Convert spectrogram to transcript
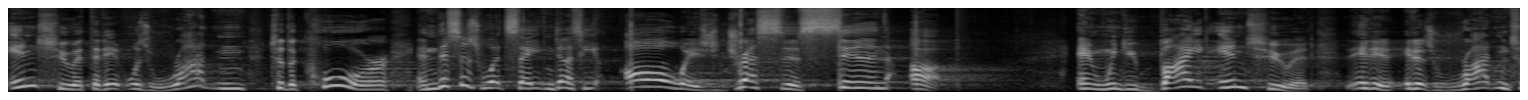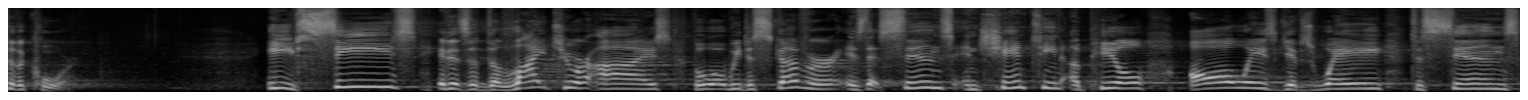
into it that it was rotten to the core. And this is what Satan does he always dresses sin up. And when you bite into it, it is, it is rotten to the core. Eve sees, it is a delight to her eyes, but what we discover is that sin's enchanting appeal always gives way to sin's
